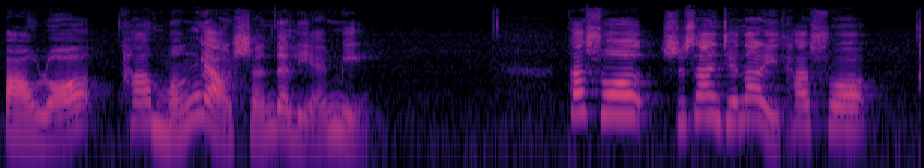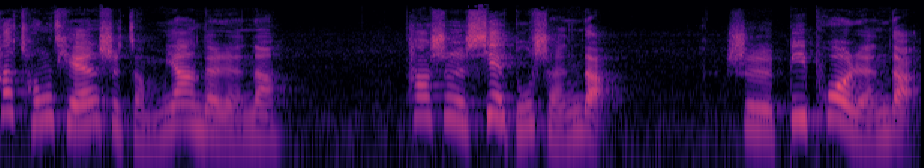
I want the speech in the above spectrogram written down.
保罗，他蒙了神的怜悯。他说十三节那里，他说他从前是怎么样的人呢？他是亵渎神的，是逼迫人的，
